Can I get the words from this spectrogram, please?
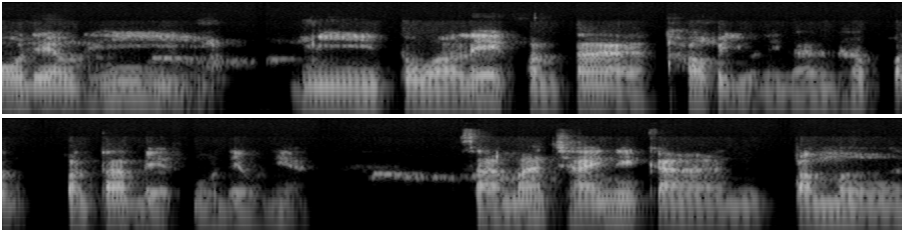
มเดลที่มีตัวเลขควอนต้าเข้าไปอยู่ในนั้นครับควอนต้าเบสโมเดลเนี่ยสามารถใช้ในการประเมิน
